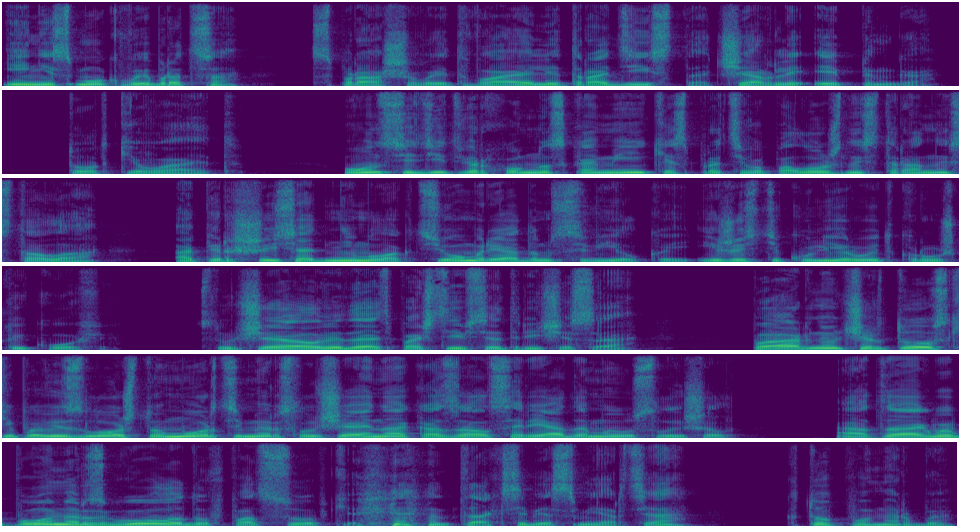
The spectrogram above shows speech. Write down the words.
«И не смог выбраться?» — спрашивает Вайлет радиста Чарли Эппинга. Тот кивает. Он сидит верхом на скамейке с противоположной стороны стола, опершись одним локтем рядом с вилкой и жестикулирует кружкой кофе. Стучал, видать, почти все три часа. Парню чертовски повезло, что Мортимер случайно оказался рядом и услышал. А так бы помер с голоду в подсобке. Так себе смерть, а? «Кто помер бы?»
